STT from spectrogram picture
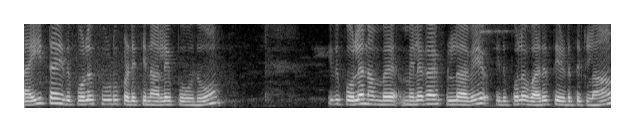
லைட்டாக இது போல் சூடுபடுத்தினாலே போதும். இது போல் நம்ம மிளகாய் ஃபுல்லாகவே இது போல் வறுத்து எடுத்துக்கலாம்.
